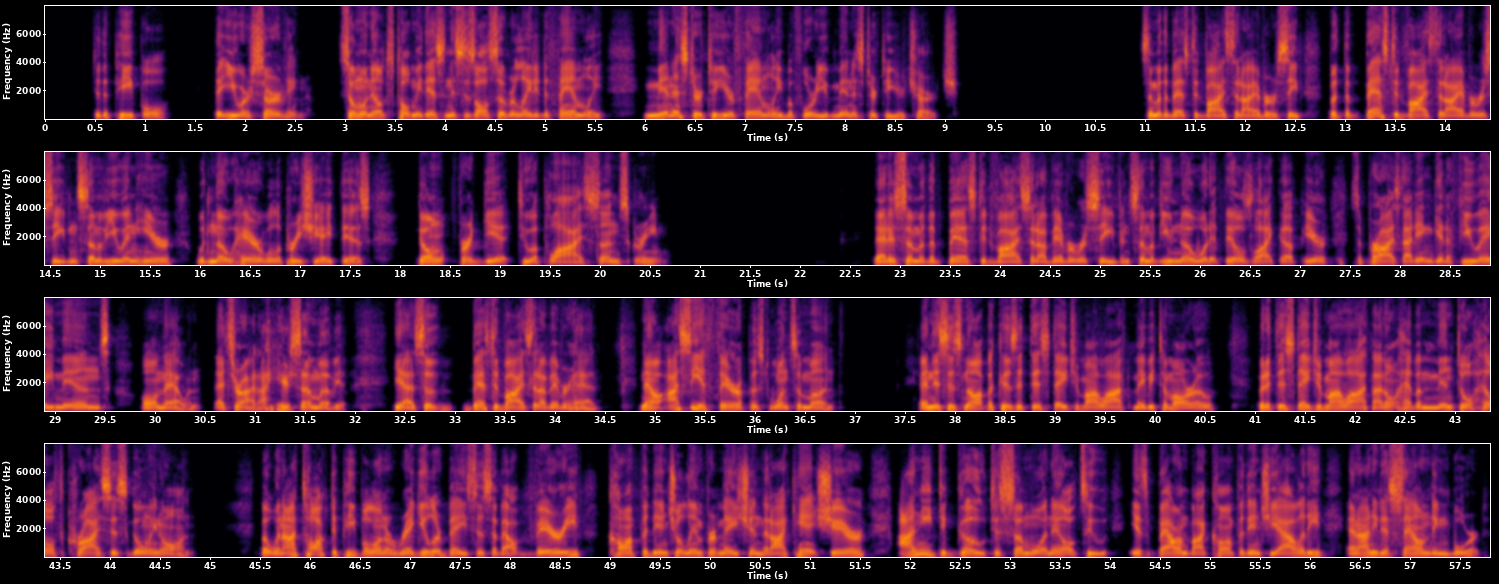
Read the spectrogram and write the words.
to the people that you are serving. Someone else told me this, and this is also related to family minister to your family before you minister to your church. Some of the best advice that I ever received. But the best advice that I ever received, and some of you in here with no hair will appreciate this don't forget to apply sunscreen. That is some of the best advice that I've ever received. And some of you know what it feels like up here. Surprised I didn't get a few amens on that one. That's right. I hear some of you. Yeah, so best advice that I've ever had. Now, I see a therapist once a month. And this is not because at this stage of my life, maybe tomorrow, but at this stage of my life, I don't have a mental health crisis going on. But when I talk to people on a regular basis about very confidential information that I can't share, I need to go to someone else who is bound by confidentiality, and I need a sounding board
